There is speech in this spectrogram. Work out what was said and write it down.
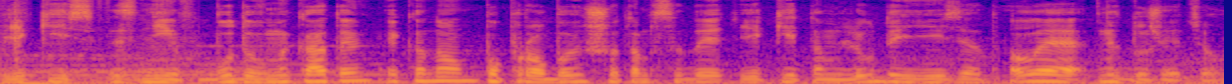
В якийсь з днів буду вмикати економ. Попробую, що там сидить, які там люди їздять, але не дуже я цього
